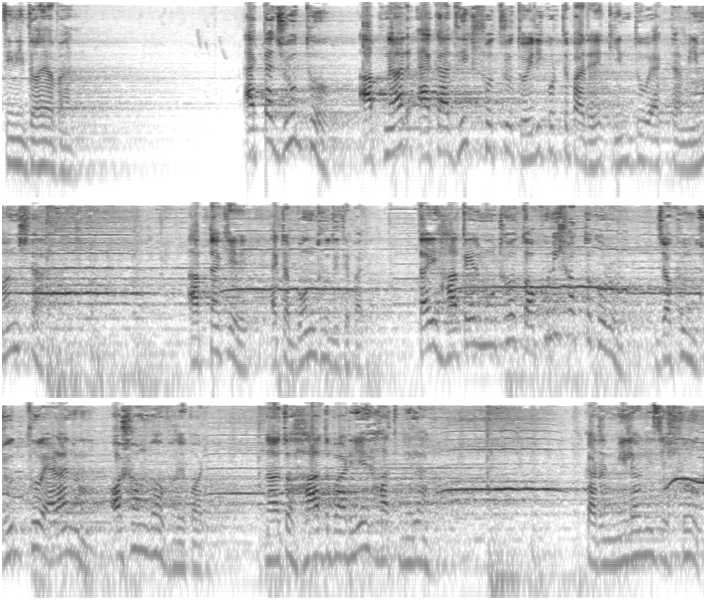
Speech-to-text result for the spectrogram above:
তিনি দয়াবান। একটা যুদ্ধ আপনার একাধিক শত্রু তৈরি করতে পারে, কিন্তু একটা মীমাংসা আপনাকে একটা বন্ধু দিতে পারে। তাই হাতের মুঠো তখনই শক্ত করুন যখন যুদ্ধ এড়ানো অসম্ভব হয়ে পড়ে। নয়তো হাত বাড়িয়ে হাত মেলান। কারণ মিলনে যে সুখ,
